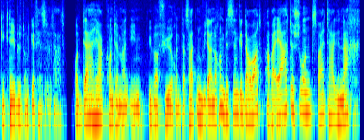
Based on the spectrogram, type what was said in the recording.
geknebelt und gefesselt hat. Und daher konnte man ihn überführen. Das hat nun wieder noch ein bisschen gedauert, aber er hatte schon zwei Tage nach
